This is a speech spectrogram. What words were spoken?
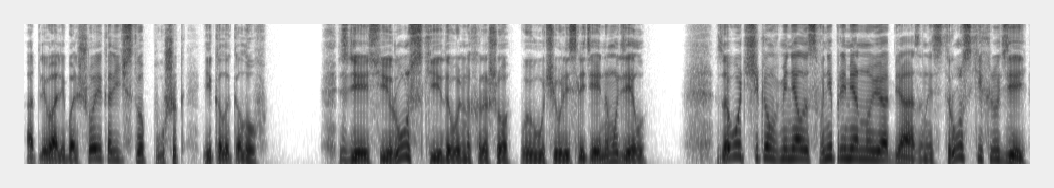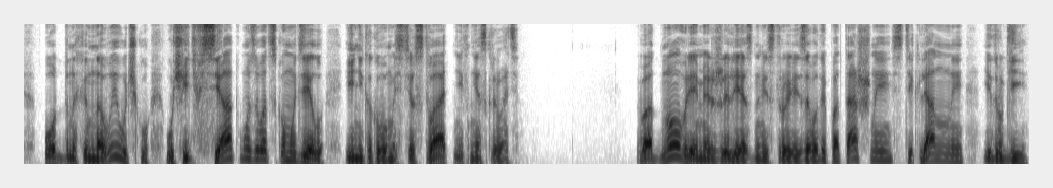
отливали большое количество пушек и колоколов. Здесь и русские довольно хорошо выучивались литейному делу. Заводчикам вменялось в непременную обязанность русских людей, отданных им на выучку, учить всякому заводскому делу и никакого мастерства от них не скрывать. В одно время железными строили заводы поташные, стеклянные и другие.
